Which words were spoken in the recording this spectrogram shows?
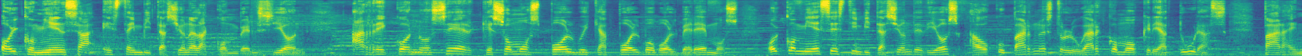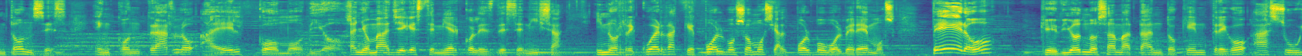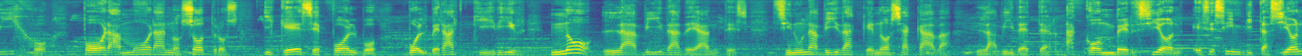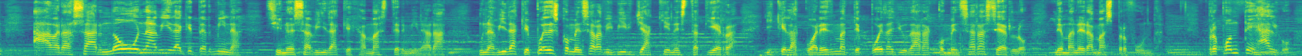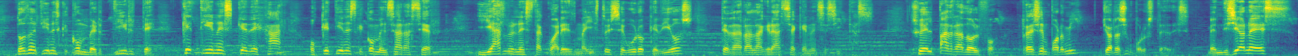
Hoy comienza esta invitación a la conversión, a reconocer que somos polvo y que a polvo volveremos. Hoy comienza esta invitación de Dios a ocupar nuestro lugar como criaturas para entonces encontrarlo a Él como Dios. Año más llega este miércoles de ceniza y nos recuerda que polvo somos y al polvo volveremos, pero que Dios nos ama tanto que entregó a su Hijo por amor a nosotros y que ese polvo volverá a adquirir no la vida de antes, sino una vida que no se acaba, la vida eterna. La conversión es esa invitación a abrazar no una vida que termina, sino esa vida que jamás terminará, una vida que puedes comenzar a vivir ya aquí en esta tierra y que la cuaresma te pueda ayudar a comenzar a hacerlo de manera más profunda. Proponte algo, ¿dónde tienes que convertirte? ¿Qué tienes que dejar o qué tienes que comenzar a hacer? Y hazlo en esta cuaresma y estoy seguro que Dios te dará la gracia que necesitas. Soy el Padre Adolfo. Recen por mí, yo rezo por ustedes. Bendiciones.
